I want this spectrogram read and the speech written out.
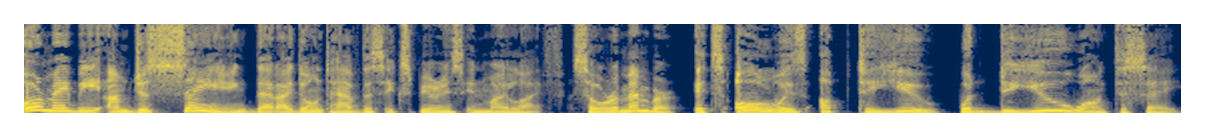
Or maybe I'm just saying that I don't have this experience in my life. So remember, it's always up to you. What do you want to say?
